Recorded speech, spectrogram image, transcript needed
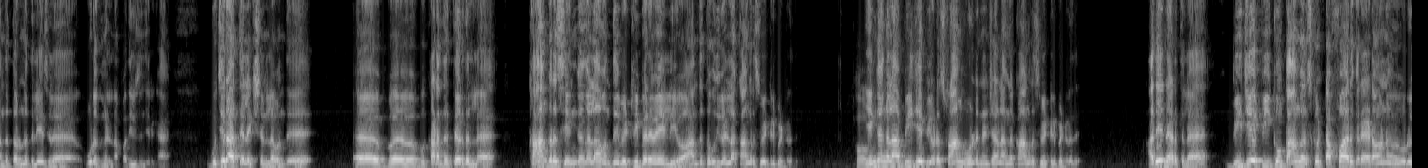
அந்த தருணத்திலேயே சில ஊடகங்கள் நான் பதிவு செஞ்சிருக்கேன். குஜராத் எலெக்ஷன்ல வந்து கடந்த தேர்தல்ல காங்கிரஸ் எங்கெங்கெல்லாம் வந்து வெற்றி பெறவே இல்லையோ அந்த தொகுதிகள்லாம் காங்கிரஸ் வெற்றி பெற்றது. எங்கெங்கெல்லாம் பிஜேபியோட ஸ்ட்ராங் ஹோல்டு நினைச்சாலும் அங்க காங்கிரஸ் வெற்றி பெற்றது. அதே நேரத்துல பிஜேபிக்கும் காங்கிரஸ்க்கும் டஃப்பா இருக்கிற இடம்னு ஒரு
